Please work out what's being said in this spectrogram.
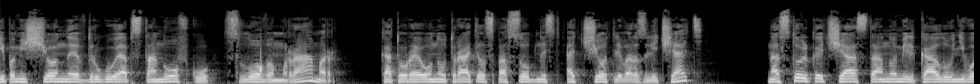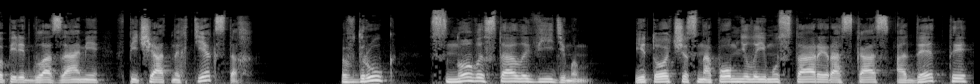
и помещенное в другую обстановку слово «мрамор», которое он утратил способность отчетливо различать, настолько часто оно мелькало у него перед глазами в печатных текстах, вдруг снова стало видимым и тотчас напомнило ему старый рассказ Адетты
